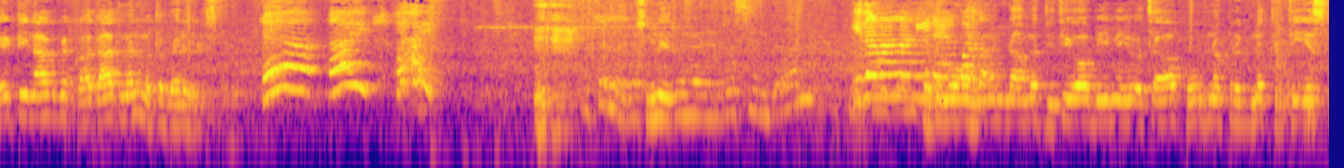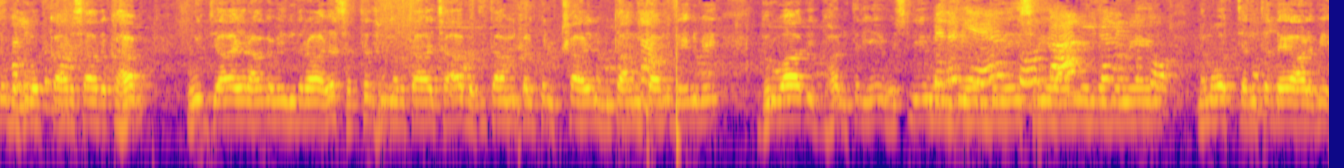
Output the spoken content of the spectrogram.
ಏಯ್ಟೀನ್ ಆಗಬೇಕು ಅದಾದ್ಮೇಲೆ ಮತ್ತೆ ಬೇರೆ ಇಳಿಸ್ಕೊಡು ಏ, ದ್ವಿತೀಯೋ ಭೀಮೇವ ಸುಮ್ಮನೆ ಪೂರ್ಣ ಪ್ರಜ್ಞ ನೀನು ಪ್ರಥಮೋ ಹೇಳ್ಬಾರ್ದು ಸಾಧಕಃ. ಪೂಜ್ಯಾಯ ರಾಘವೇಂದ್ರಾಯ ಚ ಪೂರ್ಣಪ್ರಜ್ಞ ತೃತೀಯಸ್ತು ಭಗವತ್ಕಾರ ಸಾಧಕಃ ಪೂಜ್ಯಾಯ ಶ್ರೀರಾಮೇ ದುರ್ವಾದಿಧ್ವಾಂತರ್ಯೇ ವೈಷ್ಣೀವಂದೇ ಶ್ರೀರಾಮವೇಂದ್ರಗುರುವೇ ನಮೋತ್ಯಂತ ದಯಾಳವೇ.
